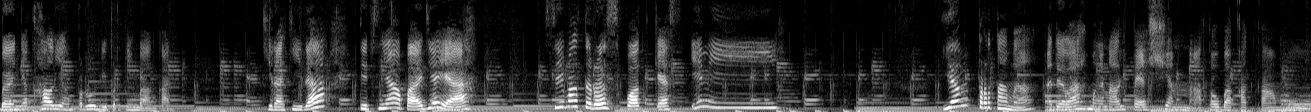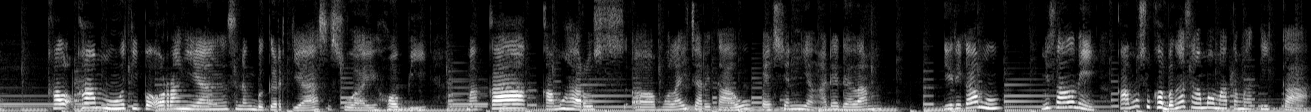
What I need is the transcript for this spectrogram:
banyak hal yang perlu dipertimbangkan. Kira-kira tipsnya apa aja ya? Simak terus podcast ini. Yang pertama adalah mengenali passion atau bakat kamu. Kalau kamu tipe orang yang senang bekerja sesuai hobi, maka kamu harus uh, mulai cari tahu passion yang ada dalam diri kamu Misal nih, kamu suka banget sama matematika,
